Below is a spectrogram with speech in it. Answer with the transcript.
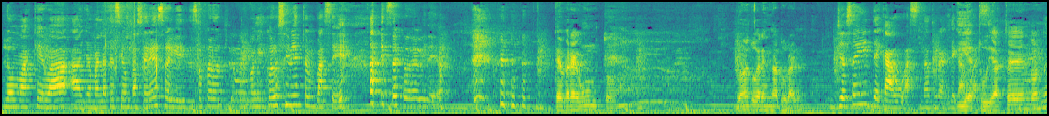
lo más que va a llamar la atención va a ser eso. Y eso fue lo, que cogí en conocimiento en base a ese juego de video. Te pregunto, ¿dónde tú eres natural? Yo soy de Caguas, natural de Caguas. ¿Y estudiaste en dónde?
